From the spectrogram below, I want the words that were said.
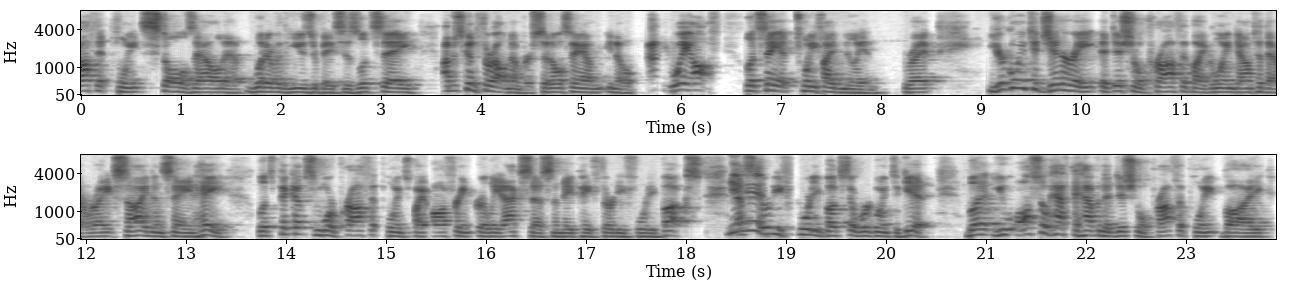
profit point stalls out at whatever the user base is, let's say I'm just gonna throw out numbers. So don't say I'm you know "Ah, way off. Let's say at 25 million, right? you're going to generate additional profit by going down to that right side and saying, hey, let's pick up some more profit points by offering early access and they pay 30, 40 bucks. Yeah, That's 30, 40 bucks that we're going to get. But you also have to have an additional profit point by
